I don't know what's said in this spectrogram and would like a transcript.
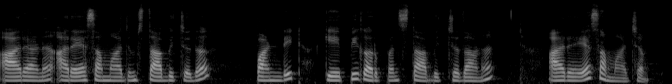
ആരാണ് അരയ സമാജം സ്ഥാപിച്ചത്? പണ്ഡിറ്റ് കെ പി കറുപ്പൻ സ്ഥാപിച്ചതാണ് അരയ സമാജം.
